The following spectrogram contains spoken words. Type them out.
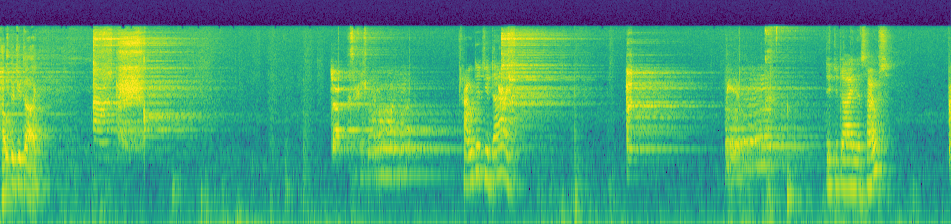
How did you die? Did you die? Did you die in this house? Do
